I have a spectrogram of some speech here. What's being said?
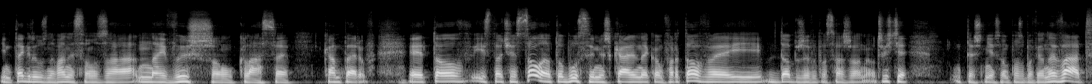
Integry uznawane są za najwyższą klasę kamperów. E, to w istocie są autobusy mieszkalne, komfortowe i dobrze wyposażone. Oczywiście też nie są pozbawione wad,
